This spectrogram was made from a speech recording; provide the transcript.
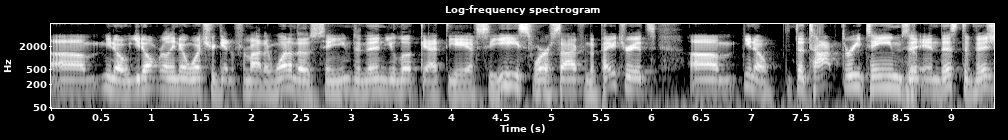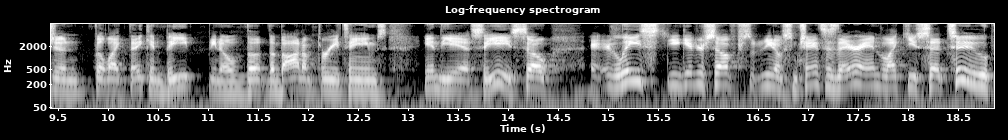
um, you know, you don't really know what you're getting from either one of those teams. And then you look at the AFC East, where aside from the Patriots, um, you know, the top three teams yep. in this division feel like they can beat, you know, the, the bottom three teams in the AFC East. So at least you give yourself, you know, some chances there. And like you said, too,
